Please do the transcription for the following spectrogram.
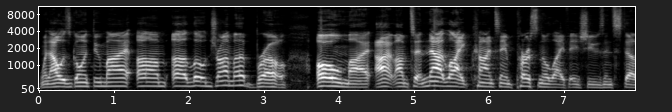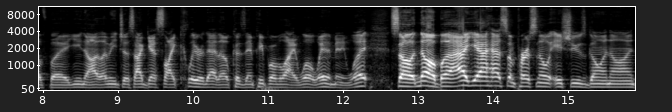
when I was going through my um uh, little drama, bro. Oh my, I, am t- not like content, personal life issues and stuff, but you know, let me just, I guess, like clear that up because then people are like, whoa, wait a minute, what? So, no, but I, yeah, I had some personal issues going on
